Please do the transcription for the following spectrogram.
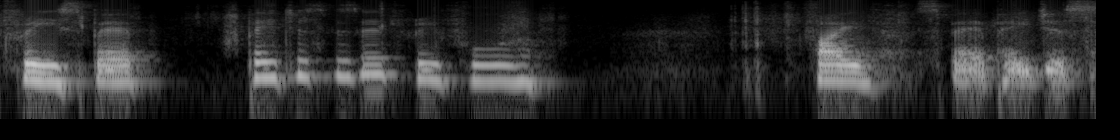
Three spare pages is it? Three four five spare pages.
